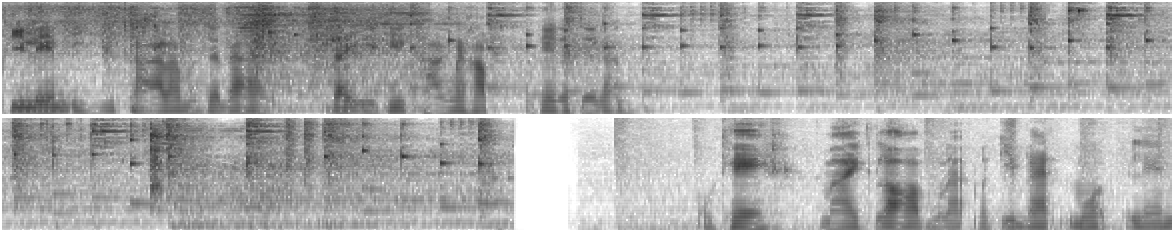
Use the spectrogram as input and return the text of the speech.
พี่เล่นอีกกี่ตาแล้วมันจะได้ได้อีกกี่ครั้งนะครับ โอเค เดี๋ยวเจอกันโอเค มาอีกรอบละเมื่อกี้แบตหมดไปเล่น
